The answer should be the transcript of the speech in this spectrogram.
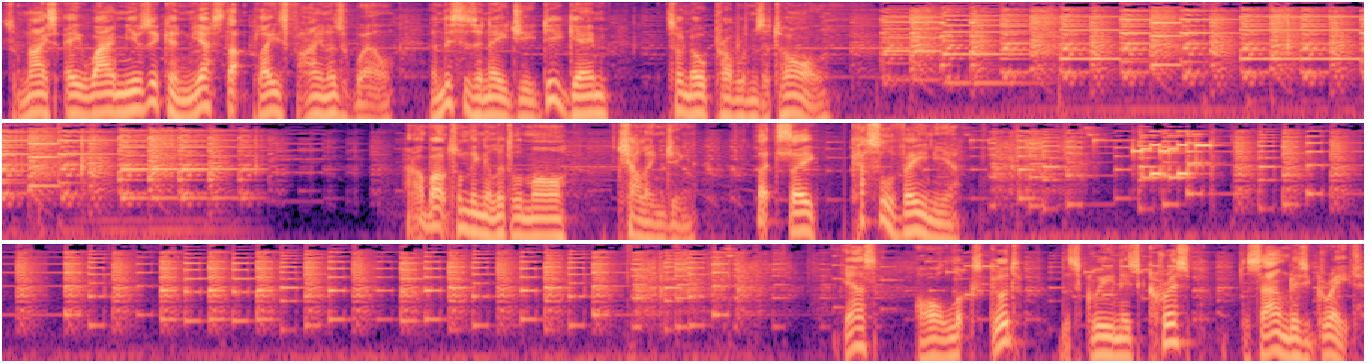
Some nice AY music, and yes, that plays fine as well. And this is an AGD game, so no problems at all. How about something a little more challenging? Let's say Castlevania. Yes, all looks good, the screen is crisp, the sound is great,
